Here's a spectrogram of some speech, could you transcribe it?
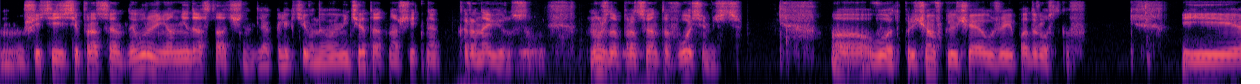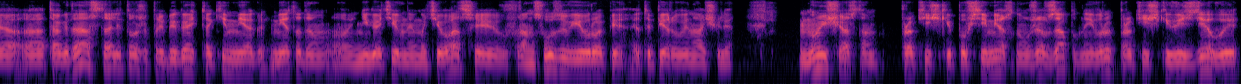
60% уровень, он недостаточен для коллективного иммунитета относительно коронавируса. Нужно процентов 80. А, вот, причем включая уже и подростков. И а, тогда стали тоже прибегать к таким методам а, негативной мотивации. Французы в Европе это первые начали. Ну и сейчас там практически повсеместно, уже в Западной Европе практически везде вы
